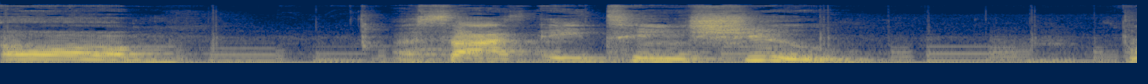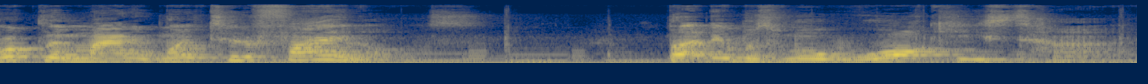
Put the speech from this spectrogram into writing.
um, a size 18 shoe, Brooklyn might have went to the finals. But it was Milwaukee's time.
